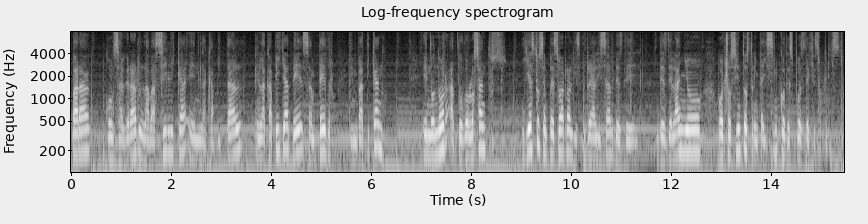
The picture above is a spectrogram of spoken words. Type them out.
para consagrar la basílica en la capital, en la capilla de San Pedro, en Vaticano, en honor a todos los santos. Y esto se empezó a realizar desde, desde el año 835 después de Jesucristo.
